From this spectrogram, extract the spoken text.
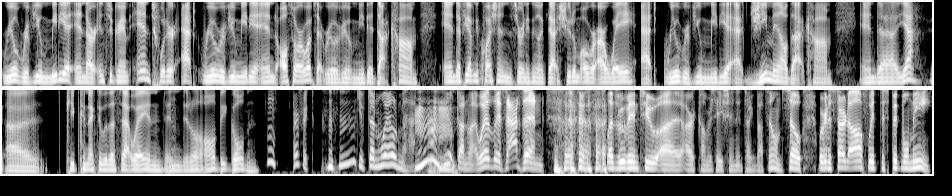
Reel Review Media and our Instagram and Twitter at Reel Review Media and also our website, reelreviewmedia.com. And if you have any questions or anything like that, shoot them over our way at reelreviewmedia at gmail.com. And uh, yeah, uh, keep connected with us that way and, and it'll all be golden. Perfect. You've done well, Matt. You've done well. Well, with that, then, let's move into uh, our conversation and talking about film. So, we're going to start off with Despicable Me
